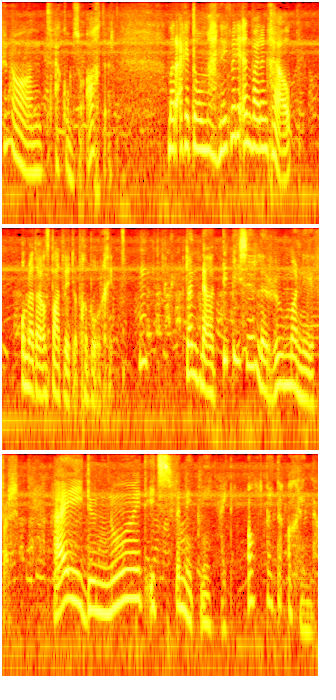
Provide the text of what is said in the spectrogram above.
knaand. Ek kom so agter. Maar ek het hom net met die inwyding gehelp omdat hy ons padwedloop geborg het. Klink nou tipiese Leroux manoeuvre. Hy doen nooit iets verniet nie. Hy het altyd 'n agenda.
